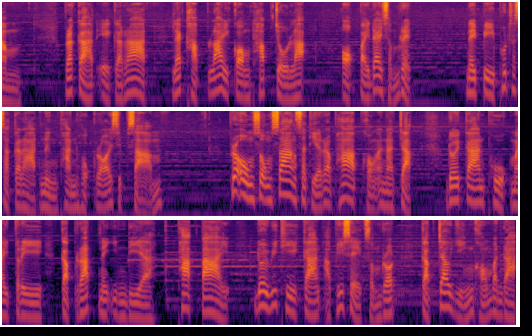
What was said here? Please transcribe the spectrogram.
นำประกาศเอกราชและขับไล่กองทัพโจละออกไปได้สำเร็จ ในปีพุทธศักราช 1613 พระองค์ทรงสร้างเสถียรภาพของอาณาจักร โดยการผูกไมตรีกับรัฐในอินเดีย ภาคใต้ ด้วยวิธีการอภิเษกสมรสกับเจ้าหญิงของบรรดา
